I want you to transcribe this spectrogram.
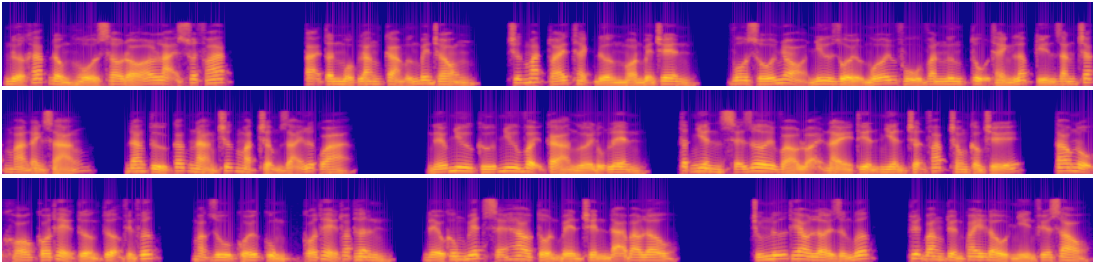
nửa khắc đồng hồ sau đó lại xuất phát. Tại tần mục lăng cảm ứng bên trong, trước mắt toái thạch đường mòn bên trên, vô số nhỏ như rồi mỗi phủ văn ngưng tụ thành lấp kín rắn chắc màn ánh sáng, đang từ các nàng trước mặt chậm rãi lướt qua. Nếu như cứ như vậy cả người đục lên, tất nhiên sẽ rơi vào loại này thiên nhiên trận pháp trong cấm chế, tao nộ khó có thể tưởng tượng phiền phức, mặc dù cuối cùng có thể thoát thân, đều không biết sẽ hao tổn bên trên đã bao lâu chúng nữ theo lời dừng bước tuyết băng tuyền quay đầu nhìn phía sau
